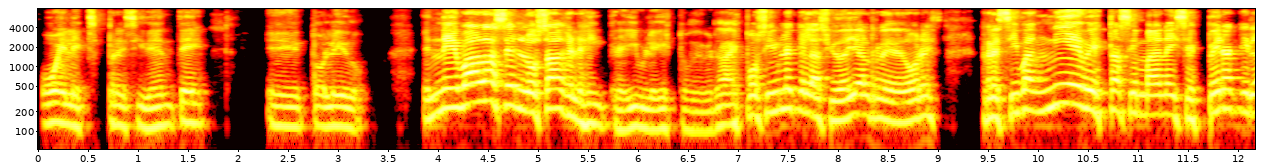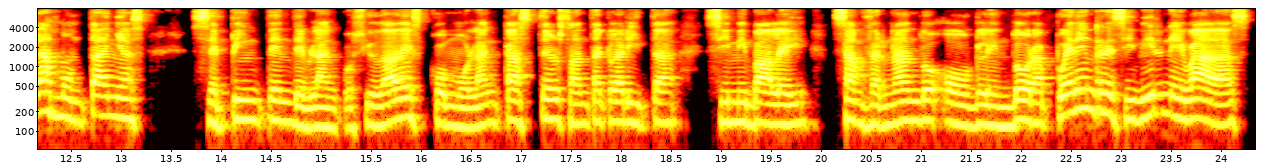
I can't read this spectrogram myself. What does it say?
o el expresidente eh, Toledo. Nevadas en Los Ángeles, increíble esto, de verdad. Es posible que la ciudad y alrededores reciban nieve esta semana y se espera que las montañas se pinten de blanco. Ciudades como Lancaster, Santa Clarita, Simi Valley, San Fernando o Glendora pueden recibir nevadas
